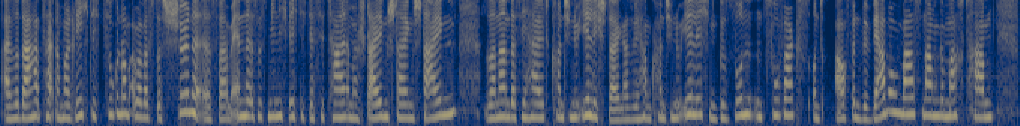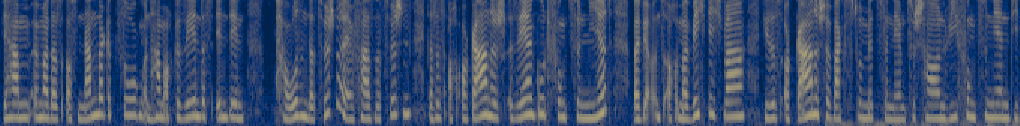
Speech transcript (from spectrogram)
Also da hat es halt nochmal richtig zugenommen. Aber was das Schöne ist, weil am Ende ist es mir nicht wichtig, dass die Zahlen immer steigen, steigen, steigen, sondern dass sie halt kontinuierlich steigen. Also wir haben kontinuierlich einen gesunden Zuwachs und auch wenn wir Werbungsmaßnahmen gemacht haben, wir haben immer das auseinandergezogen und haben auch gesehen, dass in den Pausen dazwischen oder in den Phasen dazwischen, dass es auch organisch sehr gut funktioniert, weil wir uns auch immer wichtig war, dieses organische Wachstum mitzunehmen, zu schauen, wie funktionieren die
